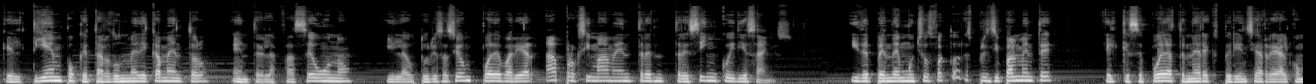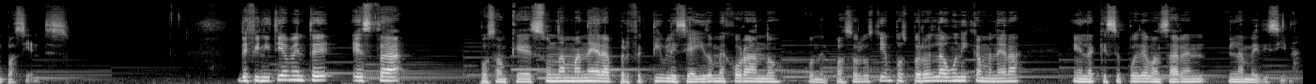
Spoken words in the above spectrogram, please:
que el tiempo que tarda un medicamento entre la fase 1 y la autorización puede variar aproximadamente entre 5 y 10 años y depende de muchos factores, principalmente el que se pueda tener experiencia real con pacientes. Definitivamente esta, pues aunque es una manera perfectible y se ha ido mejorando con el paso de los tiempos, pero es la única manera en la que se puede avanzar en, en la medicina.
